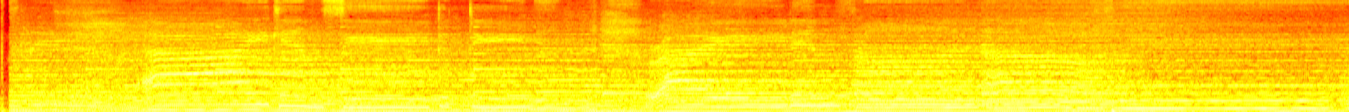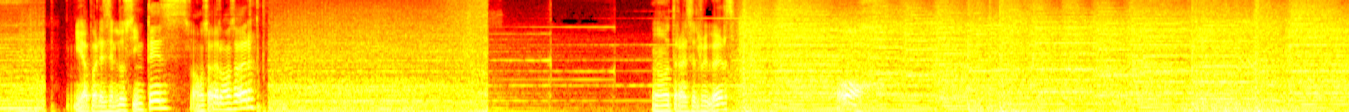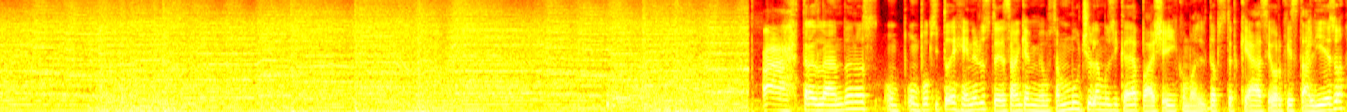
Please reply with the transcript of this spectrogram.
Y aparecen los sintes. Vamos a ver, vamos a ver. Otra vez el reverse. Oh. Trasladándonos un, poquito de género, ustedes saben que a mí me gusta mucho la música de Apache y como el dubstep que hace, orquestal y eso.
